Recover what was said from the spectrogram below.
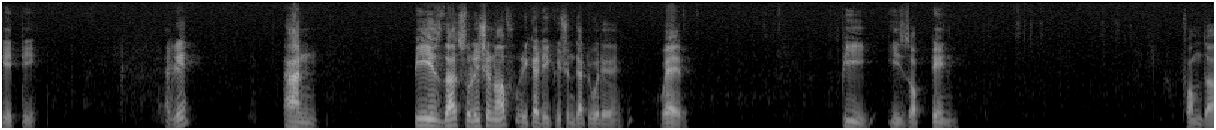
k t. Agree and p is the solution of Riccati equation that were uh, where p is obtained from the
